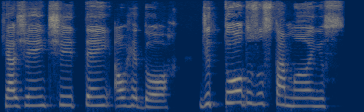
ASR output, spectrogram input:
que a gente tem ao redor, de todos os tamanhos,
